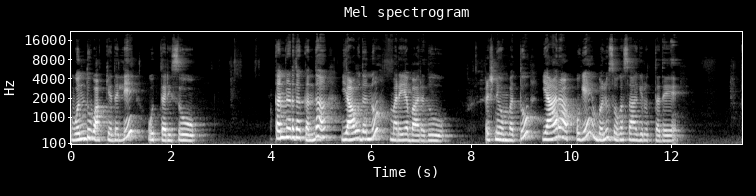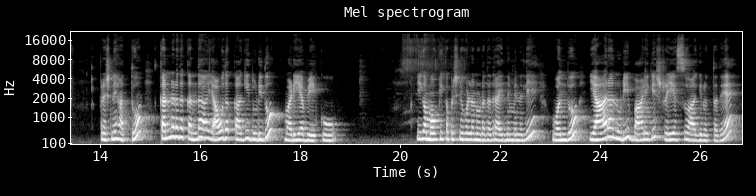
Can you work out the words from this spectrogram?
ಒಂದು ವಾಕ್ಯದಲ್ಲಿ ಉತ್ತರಿಸು. ಕನ್ನಡದ ಕಂದ ಯಾವುದನ್ನು ಮರೆಯಬಾರದು? ಪ್ರಶ್ನೆ ಒಂಬತ್ತು, ಯಾರ ಅಪ್ಪುಗೆ ಬಲು ಸೊಗಸಾಗಿರುತ್ತದೆ? ಪ್ರಶ್ನೆ ಹತ್ತು, ಕನ್ನಡದ ಕಂದ ಯಾವುದಕ್ಕಾಗಿ ದುಡಿದು ಮಡಿಯಬೇಕು? ಈಗ ಮೌಖಿಕ ಪ್ರಶ್ನೆಗಳನ್ನ ನೋಡೋದಾದರೆ ಐದನೇ ಮೇನಲ್ಲಿ, ಒಂದು, ಯಾರ ನುಡಿ ಬಾಳಿಗೆ ಶ್ರೇಯಸ್ಸು ಆಗಿರುತ್ತದೆ?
